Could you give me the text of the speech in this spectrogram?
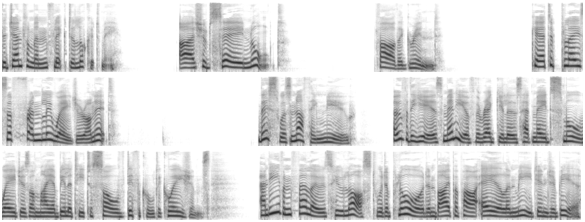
The gentleman flicked a look at me. I should say not. Father grinned. Care to place a friendly wager on it? This was nothing new. Over the years, many of the regulars had made small wagers on my ability to solve difficult equations and even fellows who lost would applaud and buy Papa ale and me ginger beer.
